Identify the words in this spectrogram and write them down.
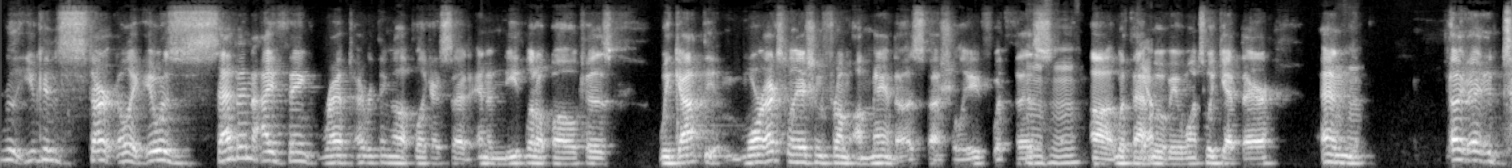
really, you can start like it was seven. I think wrapped everything up, like I said, in a neat little bow because we got the more explanation from Amanda, especially with this, Mhm. uh, with that Yep. movie. Once we get there, and Mhm. uh, it,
